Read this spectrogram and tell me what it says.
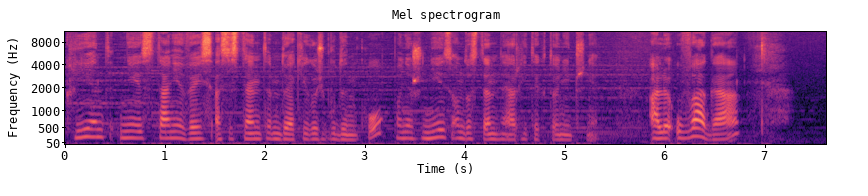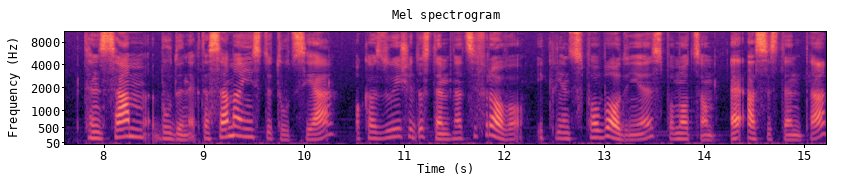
klient nie jest w stanie wejść z asystentem do jakiegoś budynku, ponieważ nie jest on dostępny architektonicznie. Ale uwaga, ten sam budynek, ta sama instytucja okazuje się dostępna cyfrowo i klient swobodnie z pomocą e-asystenta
